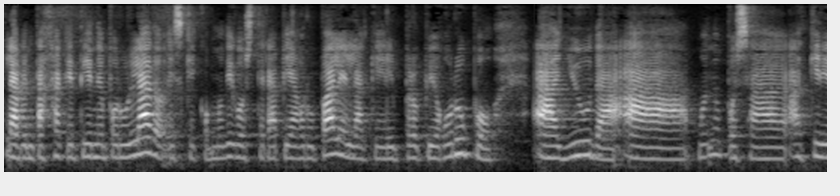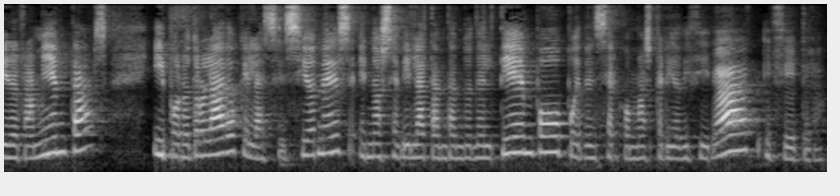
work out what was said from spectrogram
La ventaja que tiene por un lado es que, como digo, es terapia grupal en la que el propio grupo ayuda a, bueno, pues a adquirir herramientas y por otro lado que las sesiones eh, no se dilatan tanto en el tiempo, pueden ser con más periodicidad, etcétera.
